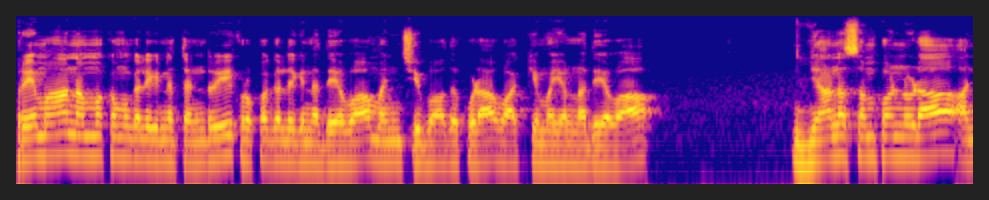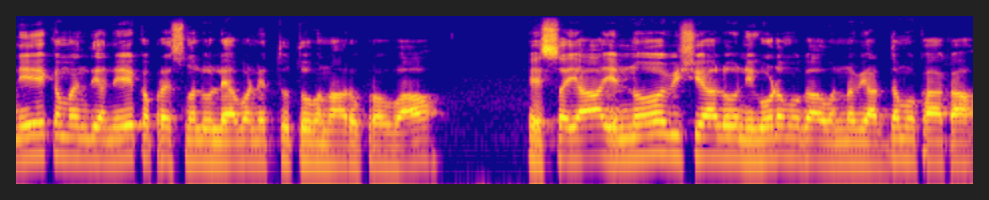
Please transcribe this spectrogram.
ప్రేమ నమ్మకము కలిగిన తండ్రి కృప కలిగిన దేవా మంచి బాధకుడా వాక్యమై ఉన్న దేవా జ్ఞాన సంపన్నుడా అనేక మంది అనేక ప్రశ్నలు లేవనెత్తుతూ ఉన్నారు ప్రవ్వా. ఎస్సయ్యా ఎన్నో విషయాలు నిగూఢముగా ఉన్నవి అర్థము కాక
